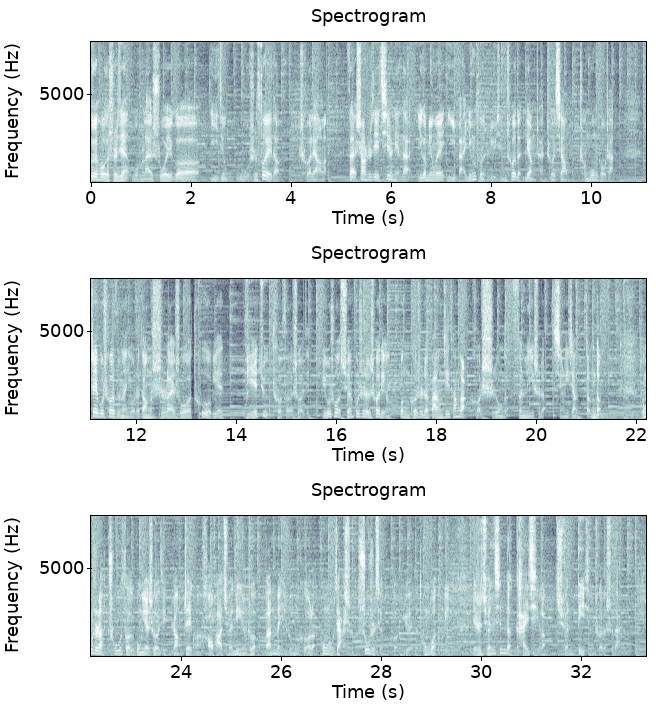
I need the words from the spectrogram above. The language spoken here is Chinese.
最后的时间，我们来说一个已经五十岁的车辆了。在上世纪七十年代，一个名为一百英寸旅行车的量产车项目成功投产。这部车子呢，有着当时来说特别别具特色的设计，比如说悬浮式的车顶、泵壳式的发动机舱盖和实用的分离式的行李箱等等。同时呢，出色的工业设计让这款豪华全地形车完美融合了公路驾驶的舒适性和越野的通过能力。也是全新的开启了全地形车的时代。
